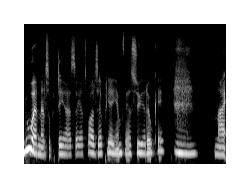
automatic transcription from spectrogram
nu er den altså på det her, så jeg tror altså, jeg bliver hjemme, for jeg er syg. Er det okay? Mm. Nej.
